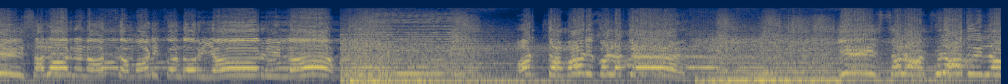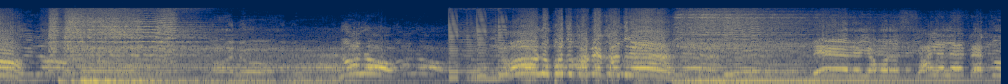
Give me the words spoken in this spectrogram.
ಈ ಸಲಾರ್ನ ಅರ್ಥ ಮಾಡಿಕೊಂಡವರು ಯಾರು ಇಲ್ಲ. ಅರ್ಥ ಮಾಡಿಕೊಳ್ಳಕ್ಕೆ ಈ ಸಲಾರ್ ಬಿಡೋದು ಇಲ್ಲ. ನಾನು ನಾನು ನಾನು ಬದುಕಬೇಕಾದ್ರೆ ಬೇರೆಯವರು ಸಾಯಲೇಬೇಕು.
